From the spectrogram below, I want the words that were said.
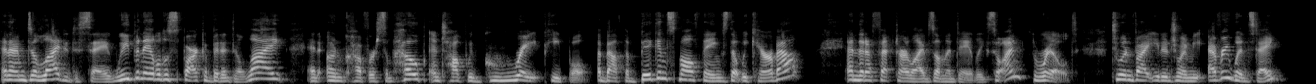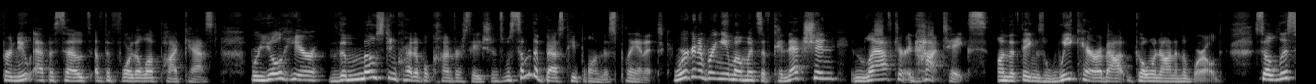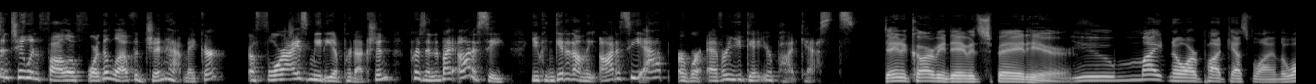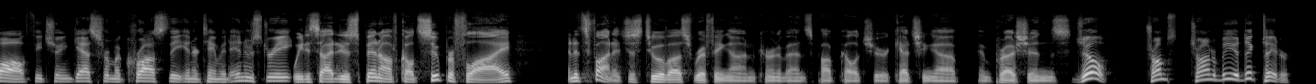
And I'm delighted to say we've been able to spark a bit of delight and uncover some hope and talk with great people about the big and small things that we care about and that affect our lives on the daily. So I'm thrilled to invite you to join me every Wednesday for new episodes of the For the Love podcast, where you'll hear the most incredible conversations with some of the best people on this planet. We're going to bring you moments of connection and laughter and hot takes on the things we care about going on in the world. So listen to and follow For the Love with Jen Hatmaker a Four Eyes Media production presented by Audacy. You can get it on the Audacy app or wherever you get your podcasts. Dana Carvey and David Spade here. You might know our podcast Fly on the Wall, featuring guests from across the entertainment industry. We decided to do a spin-off called Superfly, and it's fun. It's just two of us riffing on current events, pop culture, catching up, impressions. Joe, Trump's trying to be a dictator.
